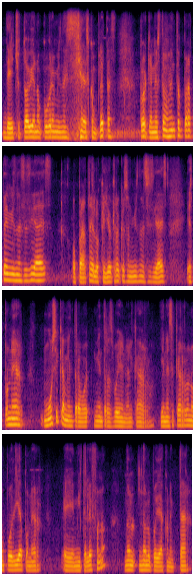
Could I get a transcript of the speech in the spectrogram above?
de hecho todavía no cubre mis necesidades completas, porque en este momento parte de mis necesidades, o parte de lo que yo creo que son mis necesidades, es poner música mientras voy, mientras voy en el carro. Y en ese carro no podía poner eh, mi teléfono, no, no lo podía conectar,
